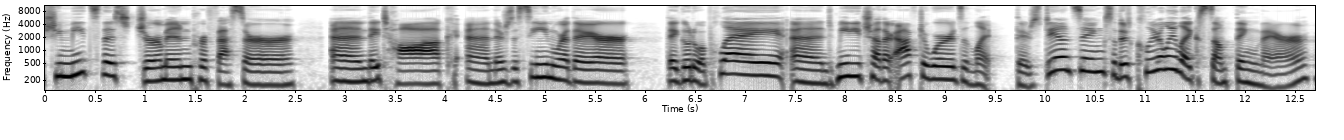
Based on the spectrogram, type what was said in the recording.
she meets this German professor, and they talk. And there's a scene where they're they go to a play and meet each other afterwards, and like there's dancing. So there's clearly like something there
